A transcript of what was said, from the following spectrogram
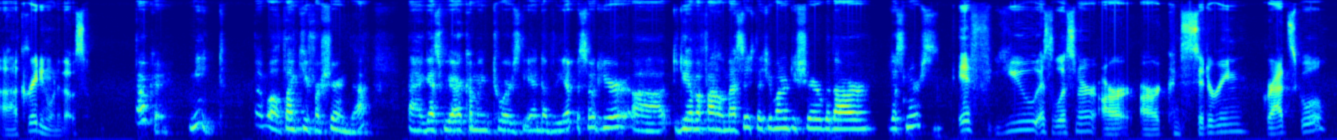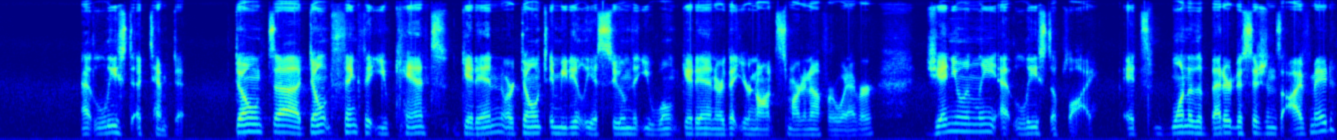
uh, creating one of those. Okay, neat. Well, thank you for sharing that. I guess we are coming towards the end of the episode here. Uh, did you have a final message that you wanted to share with our listeners? If you, as a listener, are are considering grad school, at least attempt it don't uh, don't think that you can't get in or don't immediately assume that you won't get in or that you're not smart enough or whatever genuinely at least apply it's one of the better decisions I've made,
